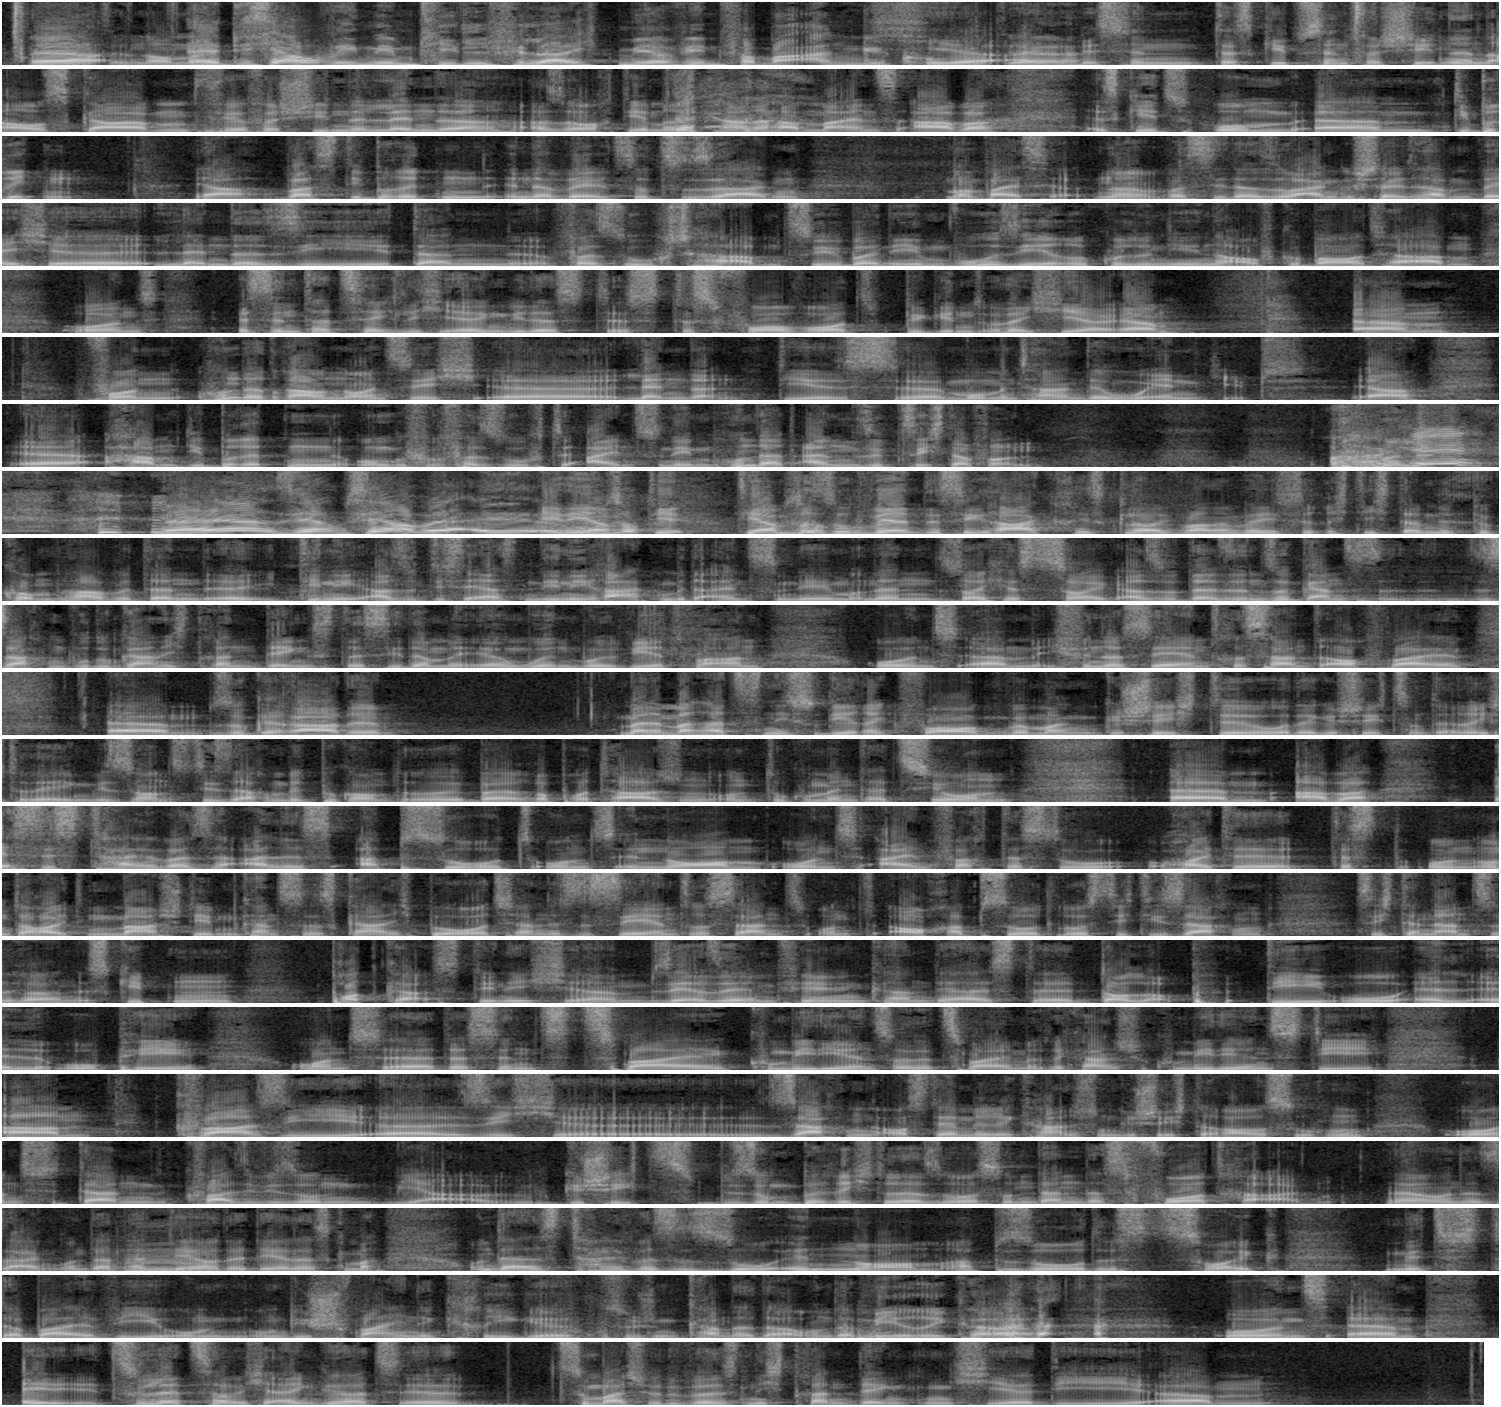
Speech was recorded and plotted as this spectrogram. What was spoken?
Ja, hätte ich auch wegen dem Titel vielleicht mir auf jeden Fall mal angeguckt. Hier ja. ein bisschen, das gibt es in verschiedenen Ausgaben für verschiedene Länder, also auch die Amerikaner haben eins, aber es geht um ähm, die Briten. Ja, was die Briten in der Welt sozusagen, man weiß ja, ne, was sie da so angestellt haben, welche Länder sie dann versucht haben zu übernehmen, wo sie ihre Kolonien aufgebaut haben. Und es sind tatsächlich irgendwie, das, das, das Vorwort beginnt, oder hier, ja, ähm, von 193 äh, Ländern, die es äh, momentan der UN gibt, ja, äh, haben die Briten ungefähr versucht einzunehmen, 171 davon. Okay. Naja, sie haben es ja, aber äh, Ey, die, umso- haben, die, die haben versucht, während des Irakkriegs, glaube ich, war dann, wenn ich es richtig da mitbekommen habe, dann äh, den, also des ersten den Irak mit einzunehmen und dann solches Zeug. Also da sind so ganz Sachen, wo du gar nicht dran denkst, dass sie da mal irgendwo involviert waren. Und ähm, ich finde das sehr interessant auch, weil ähm, so gerade meine, man hat es nicht so direkt vor Augen, wenn man Geschichte oder Geschichtsunterricht oder irgendwie sonst die Sachen mitbekommt oder bei Reportagen und Dokumentationen. Ähm, aber es ist teilweise alles absurd und enorm und einfach, dass du heute, dass du, un- unter heutigen Maßstäben kannst du das gar nicht beurteilen. Es ist sehr interessant und auch absurd lustig, die Sachen sich dann anzuhören. Es gibt einen Podcast, den ich ähm, sehr, sehr empfehlen kann, der heißt äh, Dollop, D-O-L-L-O-P und äh, das sind zwei Comedians oder zwei amerikanische Comedians, die ähm, quasi äh, sich äh, Sachen aus der amerikanischen Geschichte raussuchen und dann quasi wie so ein ja, Geschichts so ein Bericht oder sowas und dann das vortragen ne, und sagen. Und dann hat der oder der das gemacht. Und da ist teilweise so enorm absurdes Zeug mit dabei wie um, um die Schweinekriege zwischen Kanada und Amerika. Und ähm, ey, zuletzt habe ich eingehört äh, zum Beispiel du wirst nicht dran denken hier die ähm,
